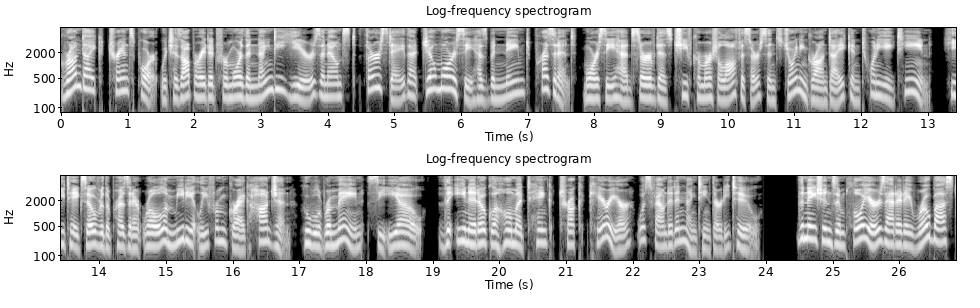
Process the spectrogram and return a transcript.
Groendyke Transport, which has operated for more than 90 years, announced Thursday that Joe Morrissey has been named president. Morrissey had served as chief commercial officer since joining Groendyke in 2018. He takes over the president role immediately from Greg Hodgen, who will remain CEO. The Enid, Oklahoma tank truck carrier was founded in 1932. The nation's employers added a robust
